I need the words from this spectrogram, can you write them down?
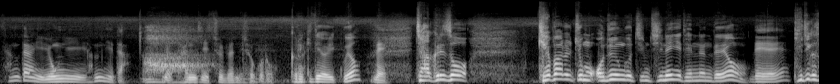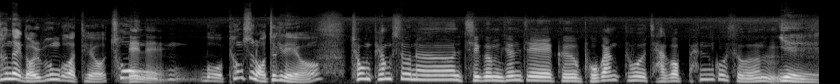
상당히 용이합니다. 아. 이 단지 주변 쪽으로. 그렇게 되어 있고요. 네. 자 그래서 개발을 좀 어느 정도 지금 진행이 됐는데요. 네. 부지가 상당히 넓은 것 같아요. 총 네네. 뭐 평수는 어떻게 돼요? 총 평수는 지금 현재 그 보강토 작업한 곳은 예.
